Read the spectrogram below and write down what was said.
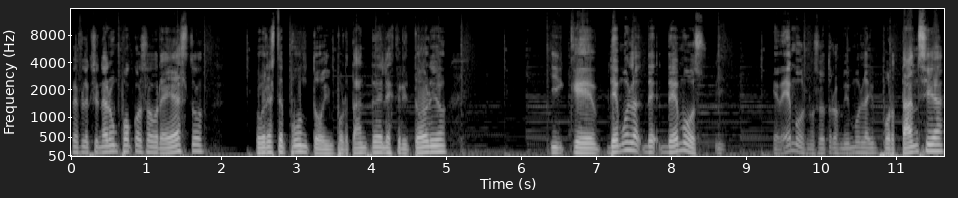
reflexionar un poco sobre esto sobre este punto importante del escritorio y que demos, demos, que demos nosotros mismos la importancia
